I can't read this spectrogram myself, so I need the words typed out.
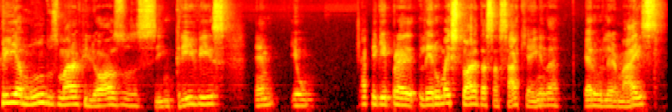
cria mundos maravilhosos, incríveis, né? Eu já peguei para ler uma história da Sasaki ainda, quero ler mais,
